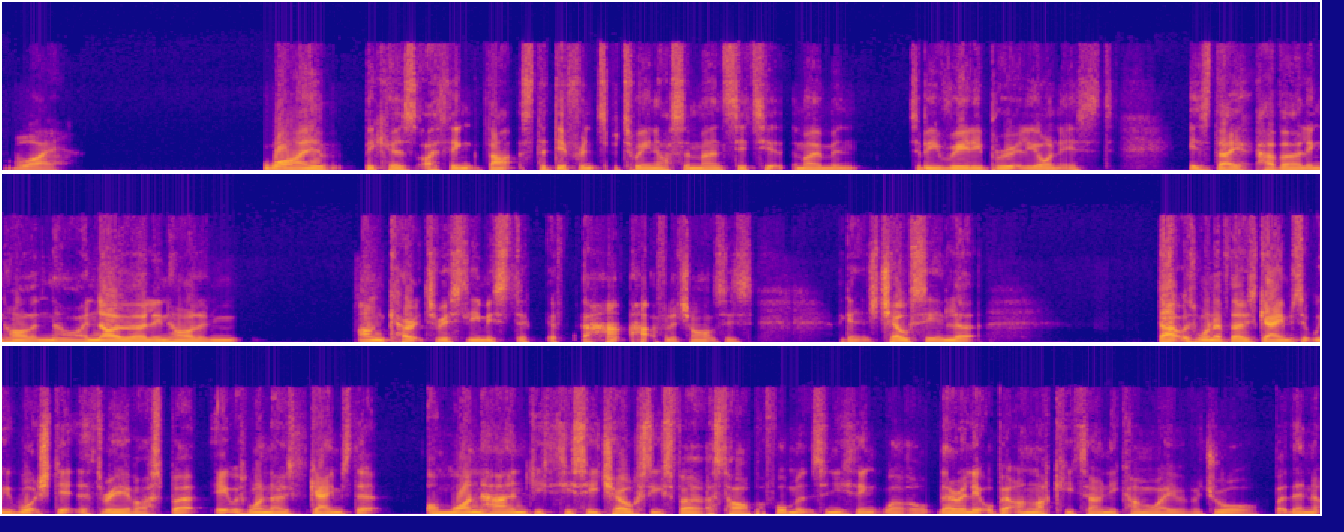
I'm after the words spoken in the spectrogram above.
Why? Why? Because I think that's the difference between us and Man City at the moment. To be really brutally honest, is they have Erling Haaland. Now I know Erling Haaland uncharacteristically missed a, a hatful of chances against Chelsea, and look, that was one of those games that we watched it, the three of us. But it was one of those games that, on one hand, you, you see Chelsea's first half performance, and you think, well, they're a little bit unlucky to only come away with a draw. But then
